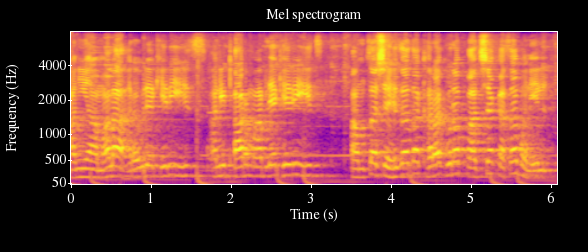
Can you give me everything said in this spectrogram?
आणि आम्हाला हरवल्याखेरीज आणि ठार मारल्याखेरीज आमचा शहजादा खराखुरा पाचशा कसा बनेल?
